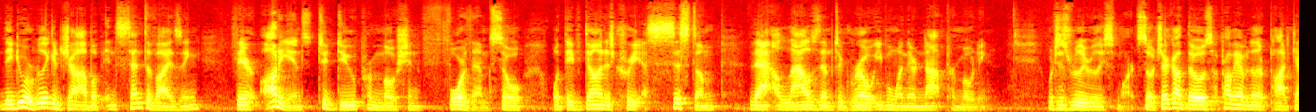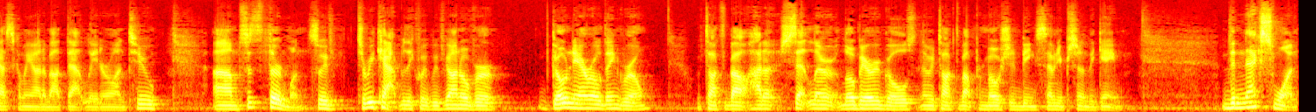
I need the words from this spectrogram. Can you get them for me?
they do a really good job of incentivizing their audience to do promotion for them. So what they've done is create a system that allows them to grow even when they're not promoting which is really, really smart. So check out those. I'll probably have another podcast coming out about that later on too. Um, so it's the third one. So to recap really quick, we've gone over go narrow, then grow. We've talked about how to set low barrier goals, and then we talked about promotion being 70% of the game. The next one,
